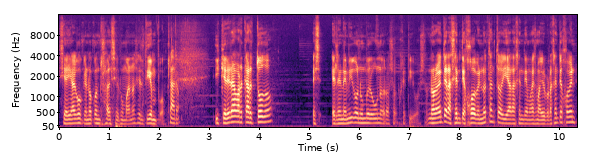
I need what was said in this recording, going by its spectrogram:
si hay algo que no controla el ser humano es el tiempo. Claro. Y querer abarcar todo el enemigo número uno de los objetivos. Normalmente la gente joven, no tanto ya la gente más mayor, pero la gente joven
